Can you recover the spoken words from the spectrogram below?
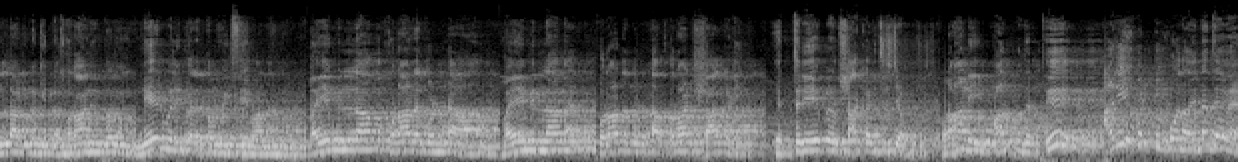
அல்லாஹ் நமக்கு இந்த குரானின் மூலம் நேர்வழி பெற தோல்வி செய்வானா? பயமில்லாம குரானை பயம் இல்லாம குரானை தொண்டா குரான் ஷாக் அடி எத்தனையோ பேர் ஷாக் அடிச்சிச்சு குரானை பார்ப்பதற்கு அறியப்பட்டு போதா என்ன தேவை?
